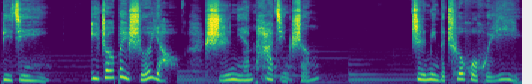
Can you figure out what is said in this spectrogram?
毕竟。一朝被蛇咬，十年怕井绳。致命的车祸回忆，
